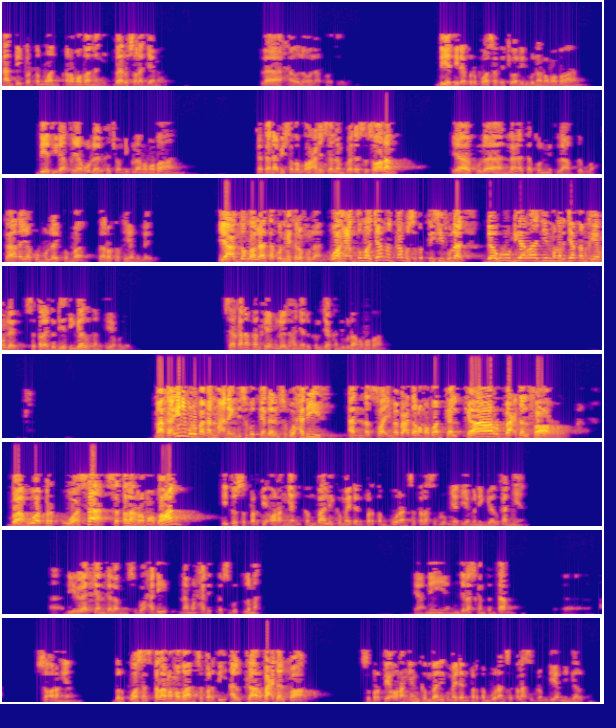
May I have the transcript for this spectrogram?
Nanti pertemuan Ramadan lagi. Baru sholat jamaah. La haula wala quwwata Dia tidak berpuasa kecuali di bulan Ramadan. Dia tidak qiyamul lail kecuali di bulan Ramadan. Kata Nabi sallallahu alaihi wasallam kepada seseorang, "Ya fulan, la takun mithla Abdullah. Kana yaqumul lail thumma taraka qiyamul lail." Ya Abdullah, la takun mithla fulan. Wahai Abdullah, jangan kamu seperti si fulan. Dahulu dia rajin mengerjakan qiyamul lail. Setelah itu dia tinggalkan qiyamul lail. Seakan-akan qiyamul lail hanya dikerjakan di bulan Ramadan. Maka ini merupakan makna yang disebutkan dalam sebuah hadis, anna shaima ba'da Ramadan kal kar ba'da al-far. Bahwa berpuasa setelah Ramadan itu seperti orang yang kembali ke medan pertempuran setelah sebelumnya dia meninggalkannya. Nah, diriwayatkan dalam sebuah hadis, namun hadis tersebut lemah. Ya, ini yang menjelaskan tentang uh, seorang yang berpuasa setelah Ramadan seperti al-kar ba'da al-far seperti orang yang kembali ke medan pertempuran setelah sebelum dia meninggalkan.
